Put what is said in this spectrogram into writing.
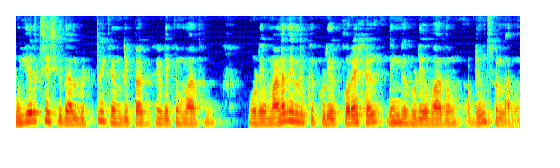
முயற்சி செய்தால் வெற்றி கண்டிப்பாக கிடைக்கும் மாதம். உங்களுடைய மனதில் இருக்கக்கூடிய குறைகள் நீங்கக்கூடிய மாதம் அப்படின்னு சொல்லாங்க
